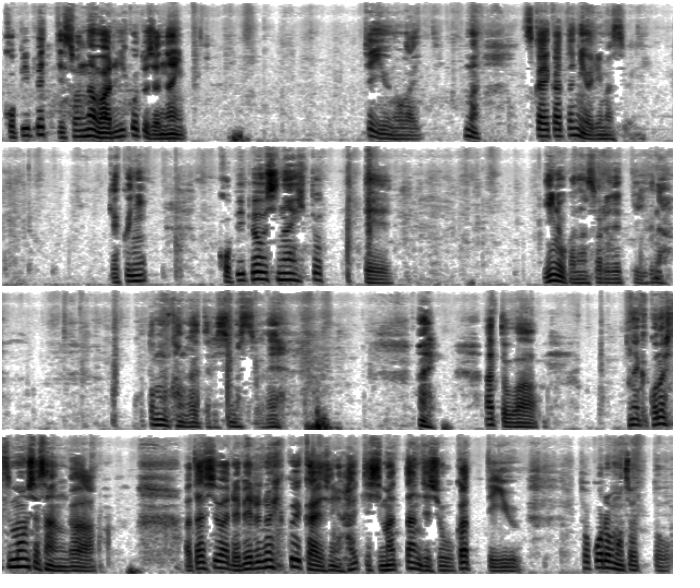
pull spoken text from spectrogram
コピペってそんな悪いことじゃないっていうのが、まあ、使い方によりますよね。逆に、コピペをしない人って、いいのかなそれでっていうふうな、ことも考えたりしますよね。はい。あとは、なんかこの質問者さんが、私はレベルの低い会社に入ってしまったんでしょうかっていうところもちょっと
